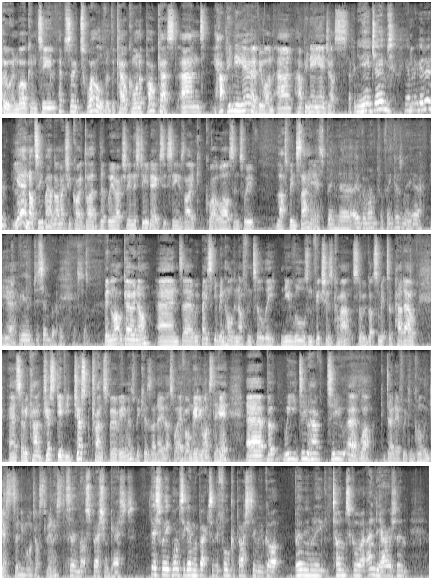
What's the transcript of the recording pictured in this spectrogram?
Hello and welcome to episode 12 of the Cow Corner podcast. And Happy New Year, everyone, and Happy New Year, Joss. Happy New Year, James. You having a good one? Yeah, not too bad. I'm actually quite glad that we're actually in the studio because it seems like quite a while since we've last been sat here. It's been uh, over a month, I think, hasn't it? Yeah. Yeah. Beginning of December, I think. last time. Been a lot going on, and uh, we've basically been holding off until the new rules and fixtures come out. So we've got something to pad out. Uh, so we can't just give you just transfer rumours because I know that's what everyone really wants to hear. Uh, but we do have two. Uh, well, don't know if we can call them guests anymore, Joss. To be honest. Certainly not special guests. This week, once again, we're back to the full capacity. We've got Birmingham League ton scorer Andy Harrison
